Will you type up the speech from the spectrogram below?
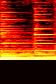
you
